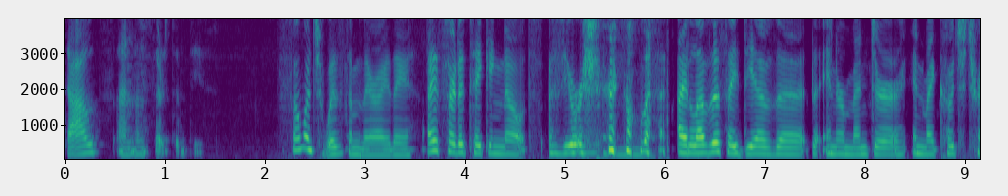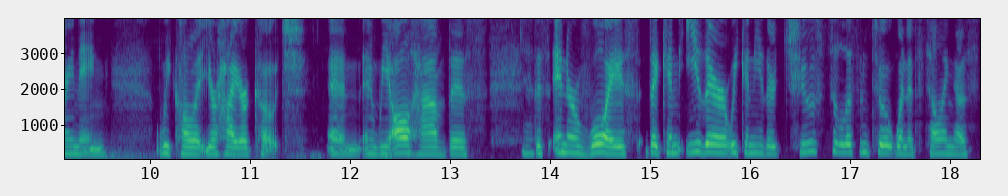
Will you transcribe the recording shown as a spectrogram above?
doubts and uncertainties. So much wisdom there, Aideé. I started taking notes as you were sharing all mm-hmm. that. I love this idea of the the inner mentor in my coach training. We call it your higher coach. and and we all have this yes. this inner voice that can either we can either choose to listen to it when it's telling us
